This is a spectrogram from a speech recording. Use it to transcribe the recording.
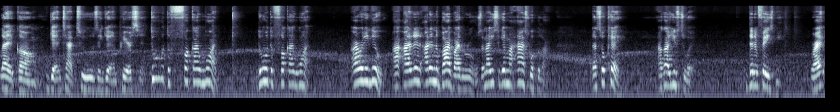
like um, getting tattoos and getting piercing, doing what the fuck I want, doing what the fuck I want. I already knew. I, I didn't I didn't abide by the rules, and I used to get my ass whooped a lot. That's okay. I got used to it. Didn't faze me, right?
